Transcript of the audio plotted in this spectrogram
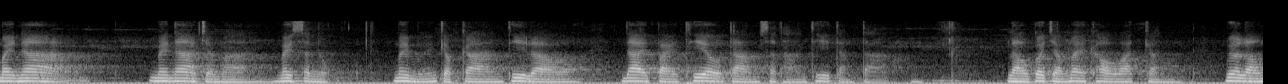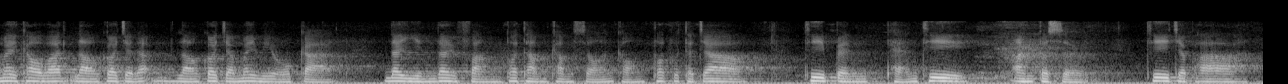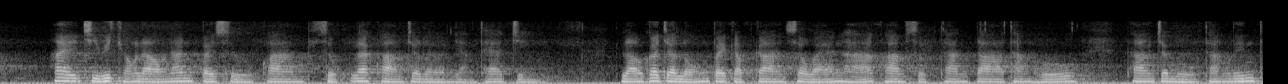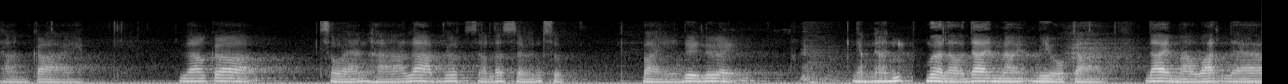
ไม่น่าไม่น่าจะมา ไม่สนุก ไม่เหมือนกับการที่เรา ได้ไปเที่ยวตามสถานที่ต่างๆ เราก็จะไม่เข้าวัดกัน เมื่อเราไม่เข้าวัดเราก็จะเราก็จะไม่มีโอกาส ได้ยินได้ฟังพระธรรมคำสอนของพระพุทธเจ้า ที่เป็นแผนที่อันประเสริฐ ที่จะพาให้ชีวิตของเรานั้นไปสู่ความสุขและความเจริญอย่างแท้จริง เราก็จะหลงไปกับการแสวงหาความสุขทางตาทางหู ทางจมูกทางลิ้นทางกาย แล้วก็แสวงหาลาบยศสรรเสริญสุขไปเรื่อยๆ ดังนั้นเมื่อเราได้มามีโอกาสได้มาวัดแล้ว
